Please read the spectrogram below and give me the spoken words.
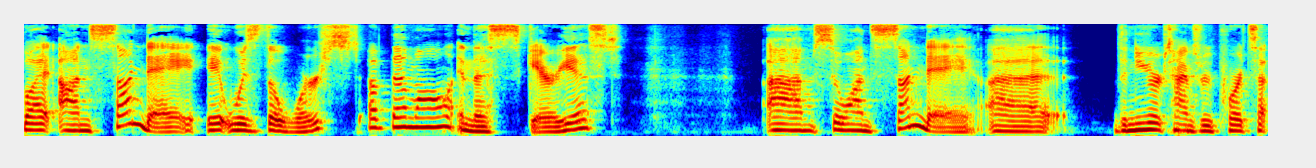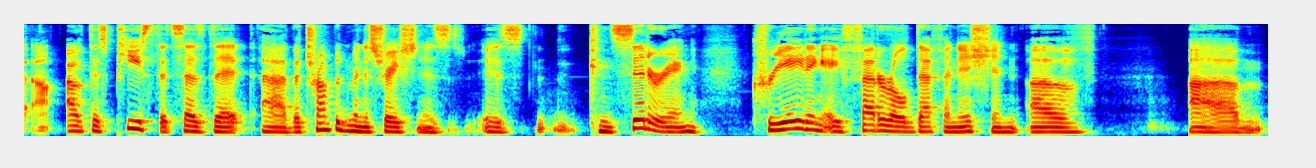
but on Sunday, it was the worst of them all and the scariest. Um, so on Sunday, uh, the New York Times reports out this piece that says that uh, the Trump administration is is considering creating a federal definition of, um,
